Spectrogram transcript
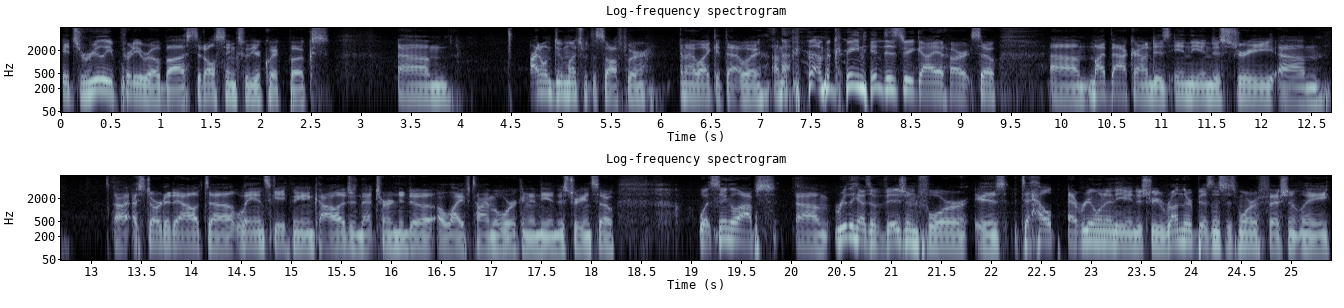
it's really pretty robust. It all syncs with your QuickBooks. I don't do much with the software, and I like it that way. I'm a, I'm a green industry guy at heart, so um, my background is in the industry. Um, uh, I started out uh, landscaping in college, and that turned into a lifetime of working in the industry. And so, what Single Ops um, really has a vision for is to help everyone in the industry run their businesses more efficiently,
